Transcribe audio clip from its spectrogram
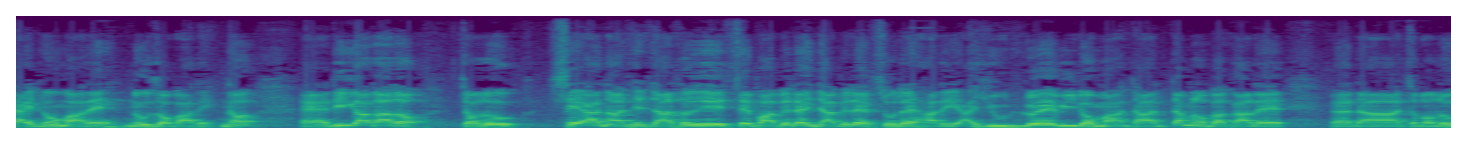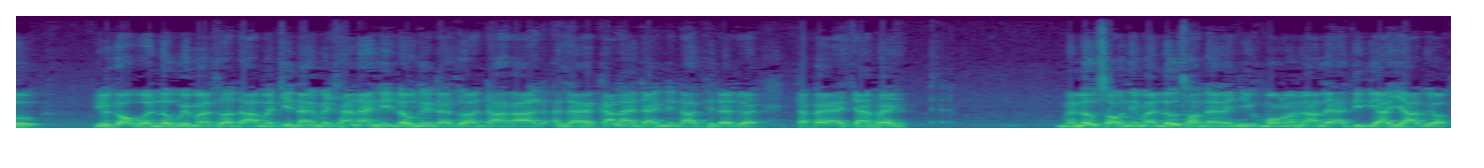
တိုက်တွန်းပါတယ်နှိုးဆော်ပါတယ်เนาะအဲအဓိကကတော့ကျွန်တော်တို့စစ်အာဏာရှင်ကြာဆိုရင်စစ်ပါပြတဲ့ညာပြတဲ့ဆိုတဲ့ဟာတွေအယူလွှဲပြီးတော့မှဒါတက်မတော်ဘက်ကလည်းအဲဒါကျွန်တော်တို့ရွေးကောက်ပွဲလုပ်ပေးမှဆိုတာဒါမကျင်းနိုင်မချမ်းနိုင်နေလုပ်နေတယ်ဆိုတာဒါကအလဲကလန့်တိုက်နေတာဖြစ်တဲ့အတွက်တစ်ဖက်အကြမ်းဖက်မလှုပ်ဆောင်နေမှာလှုပ်ဆောင်တဲ့ညီကောင်မောင်များလည်းအတိတရားရပြီးတော့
